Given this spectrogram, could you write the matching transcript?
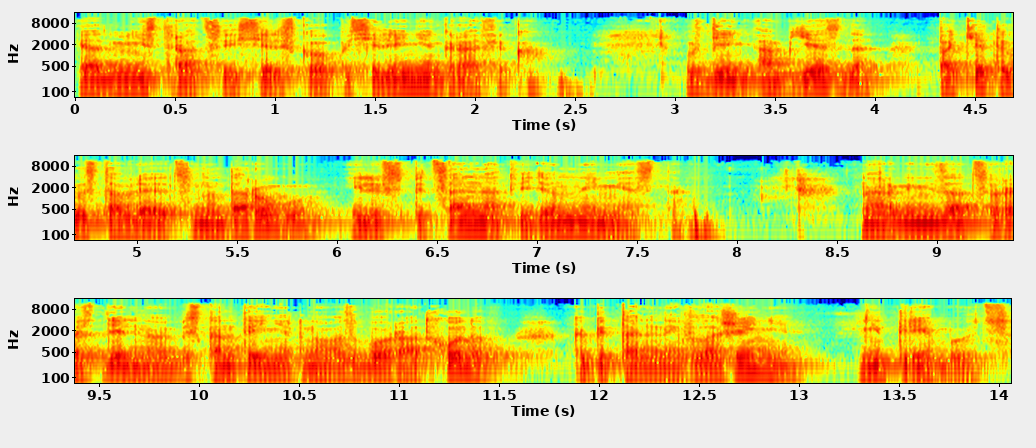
и администрации сельского поселения графика. В день объезда пакеты выставляются на дорогу или в специально отведенное место. На организацию раздельного бесконтейнерного сбора отходов капитальные вложения не требуются.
